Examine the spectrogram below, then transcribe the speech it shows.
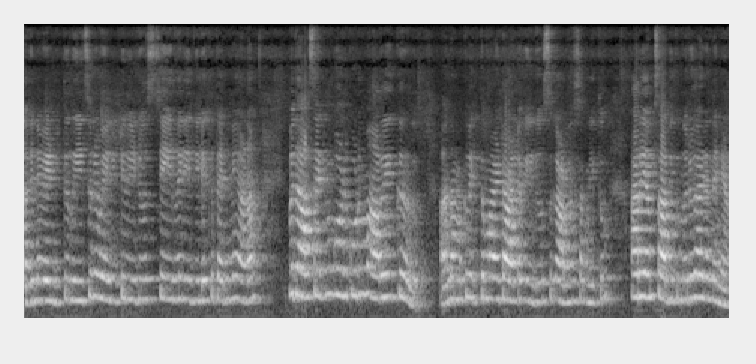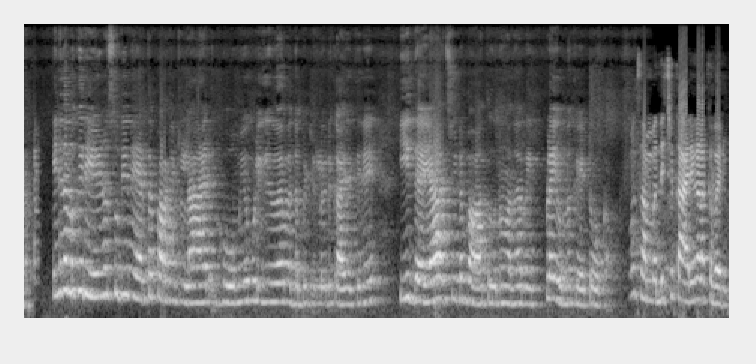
അതിന് വേണ്ടിയിട്ട് റീച്ചിന് വേണ്ടിയിട്ട് വീഡിയോസ് ചെയ്യുന്ന രീതിയിലേക്ക് തന്നെയാണ് ഇപ്പൊ ദാസേട്ടൻ കോഴിക്കോട് മാറിയിരിക്കുന്നത് അത് നമുക്ക് വ്യക്തമായിട്ട് ആളുടെ വീഡിയോസ് കാണുന്ന സമയത്തും അറിയാൻ സാധിക്കുന്ന ഒരു കാര്യം തന്നെയാണ്. ഇനി നമുക്ക് രേണുസുതി നേരത്തെ പറഞ്ഞിട്ടുള്ള ആ ഹോമിയോ ഗുളികയുമായി ബന്ധപ്പെട്ടിട്ടുള്ള ഒരു കാര്യത്തിന് ഈ ദയാ അച്ചുവിന്റെ ഭാഗത്തു നിന്ന് വന്ന റിപ്ലൈ ഒന്ന് കേട്ടു നോക്കാം. സംബന്ധിച്ച് കാര്യങ്ങളൊക്കെ വരും.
